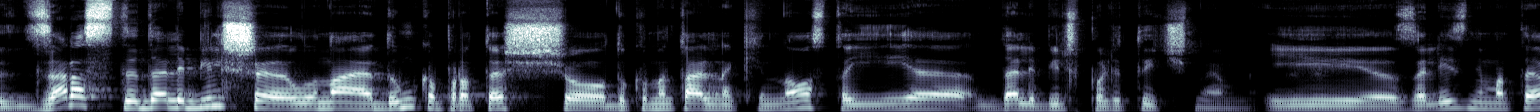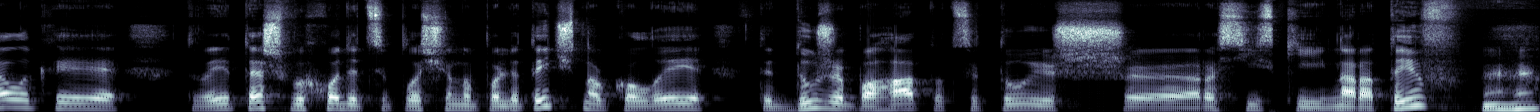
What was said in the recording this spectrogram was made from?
зараз дедалі більше лунає думка про те, що документальне кіно стає дедалі більш політичним. І залізні метелики твої теж виходять цю площину політично, коли ти дуже багато цитуєш е, російський наратив, Угу.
